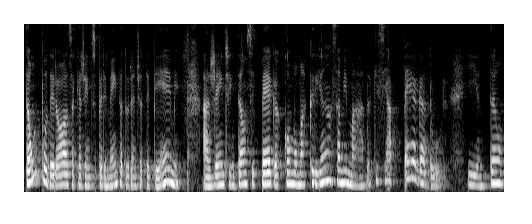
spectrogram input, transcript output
tão poderosa que a gente experimenta durante a TPM, a gente então se pega como uma criança mimada que se apega à dor e então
